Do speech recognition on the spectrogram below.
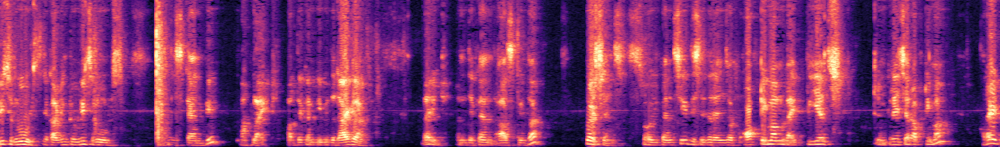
which rules according to which rules this can be applied or they can give you the diagram right and they can ask you the questions So you can see this is the range of optimum like pH temperature optimum, right?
